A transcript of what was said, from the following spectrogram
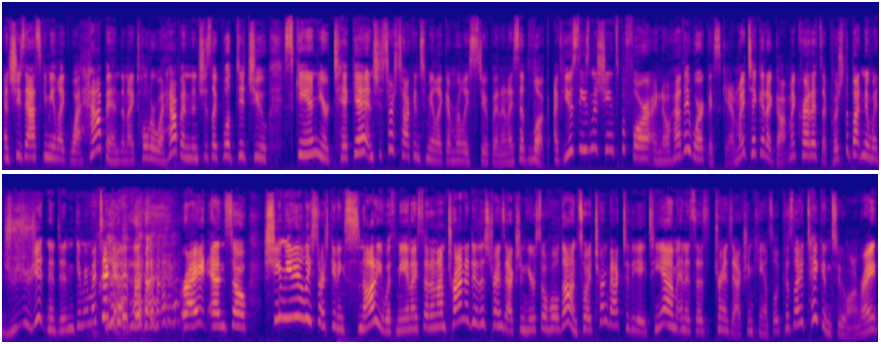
And she's asking me like what happened? And I told her what happened and she's like well did you scan your ticket? And she starts talking to me like I'm really stupid. And I said look I've used these machines before. I know how they work. I scanned my ticket. I got my credits. I pushed the button. And went and it didn't give me my ticket. Right? And so she immediately starts getting snotty with me and I said and I'm trying to do this transaction here so hold on so I turn back to the ATM and it says transaction canceled because I had taken too long right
